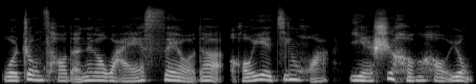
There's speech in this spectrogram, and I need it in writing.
我种草的那个 YSL 的熬夜精华也是很好用。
